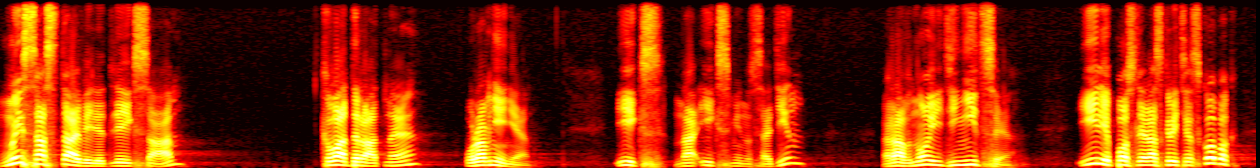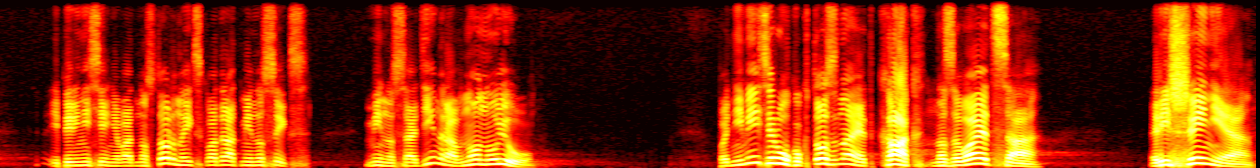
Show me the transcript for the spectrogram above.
Мы составили для x квадратное уравнение. x на x минус 1 равно единице. Или после раскрытия скобок и перенесения в одну сторону x квадрат минус x минус 1 равно нулю. Поднимите руку, кто знает, как называется решение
